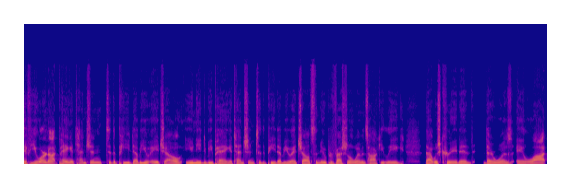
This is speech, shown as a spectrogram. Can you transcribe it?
if you are not paying attention to the PWHL, you need to be paying attention to the PWHL. It's the new professional women's hockey league that was created. There was a lot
